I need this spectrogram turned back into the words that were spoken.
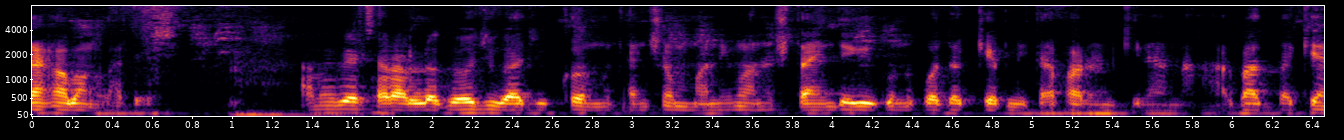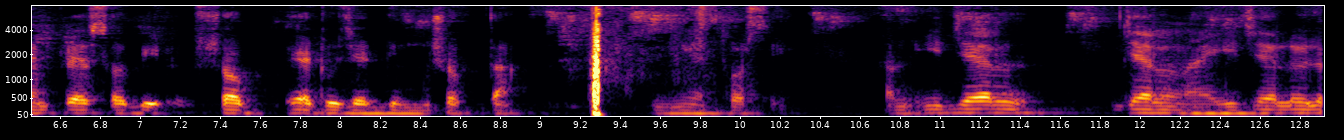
ঢাকা বাংলাদেশ। আমি বেচারার লগেও যোগাযোগ করব তাই সম্মানী মানুষ? তাই দেখি কোনো পদক্ষেপ নিতে পারেন কিনা না। আর বাদ বাকি আমি প্রেস ছবি সব এ টু জেড দিম সপ্তাহ নিয়ে করছি কারণ ই জেল জেল না ই জেল হইল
